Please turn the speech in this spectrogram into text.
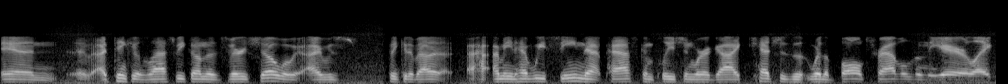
And I think it was last week on this very show I was thinking about it. I mean, have we seen that pass completion where a guy catches it, where the ball travels in the air like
